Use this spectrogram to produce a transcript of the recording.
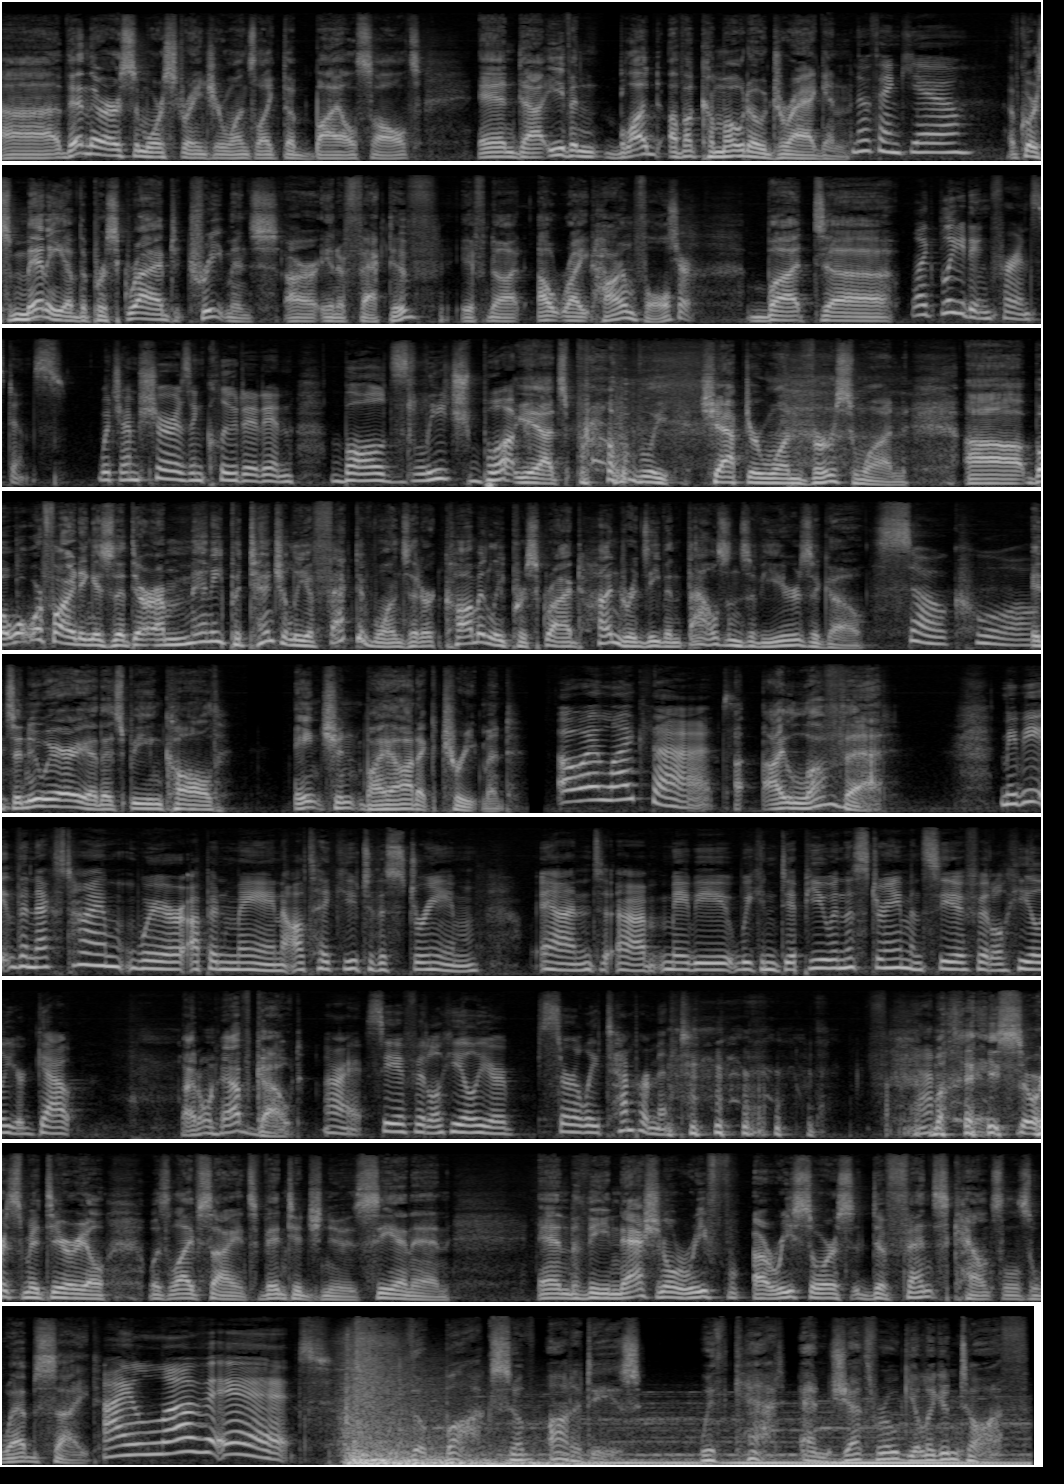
Uh, then there are some more stranger ones like the bile salts and uh, even blood of a Komodo dragon. No, thank you. Of course, many of the prescribed treatments are ineffective, if not outright harmful. Sure. But uh, Like bleeding, for instance, which I'm sure is included in Bald's Leech book. Yeah, it's probably chapter one, verse one. Uh, but what we're finding is that there are many potentially effective ones that are commonly prescribed hundreds, even thousands of years ago. So cool. It's a new area that's being called ancient biotic treatment. oh, I like that. I love that. Maybe the next time we're up in Maine, I'll take you to the stream and um, maybe we can dip you in the stream and see if it'll heal your gout. I don't have gout. All right, see if it'll heal your surly temperament. My source material was Live Science, Vintage News, CNN, and the National Ref- uh, Resource Defense Council's website. I love it. The Box of Oddities with Kat and Jethro Gilligan Toth.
